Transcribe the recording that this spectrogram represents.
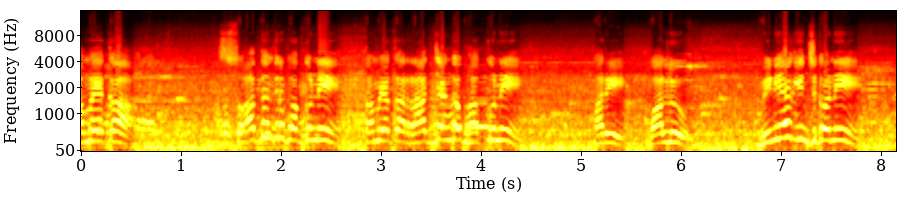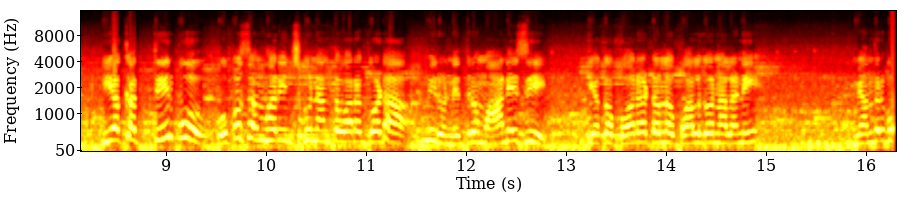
తమ యొక్క స్వాతంత్ర హక్కుని తమ యొక్క రాజ్యాంగ హక్కుని మరి వాళ్ళు వినియోగించుకొని ఈ యొక్క తీర్పు ఉపసంహరించుకున్నంత వరకు కూడా మీరు నిద్ర మానేసి ఈ యొక్క పోరాటంలో పాల్గొనాలని మీ అందరూ కూడా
